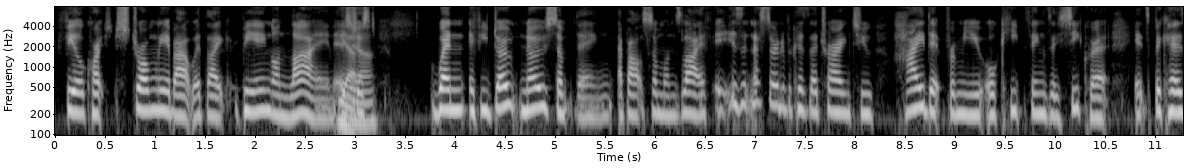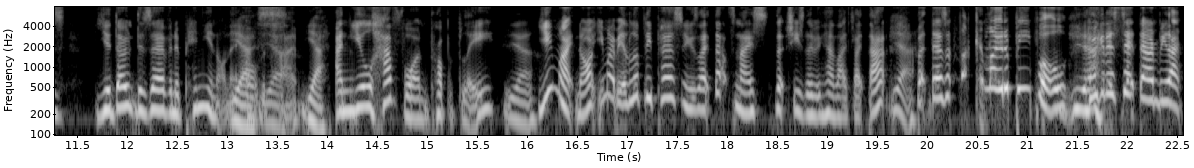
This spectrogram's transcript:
feel quite strongly about with like being online it's Yeah. just when if you don't know something about someone's life it isn't necessarily because they're trying to hide it from you or keep things a secret it's because you don't deserve an opinion on it all the Yes. Yeah. time Yeah. and you'll have one probably Yeah. you might not. You might be a lovely person who's like, that's nice that she's living her life like that. Yeah. But there's a fucking load of people who are going to sit there and be like,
